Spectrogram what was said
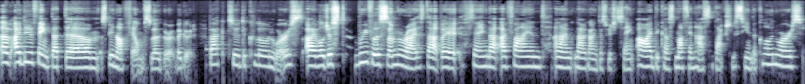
uh, I do think that the um, spin off films were, were good. Back to the Clone Wars, I will just briefly summarize that by saying that I find, and I'm now going to switch to saying I because Muffin hasn't actually seen the Clone Wars,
